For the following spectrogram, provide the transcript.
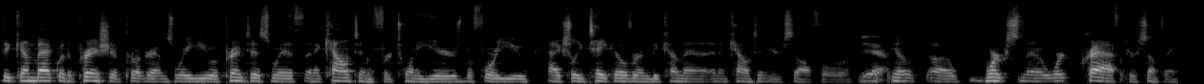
they come back with apprenticeship programs where you apprentice with an accountant for 20 years before you actually take over and become a, an accountant yourself or Yeah. you know uh, worksmith work craft or something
